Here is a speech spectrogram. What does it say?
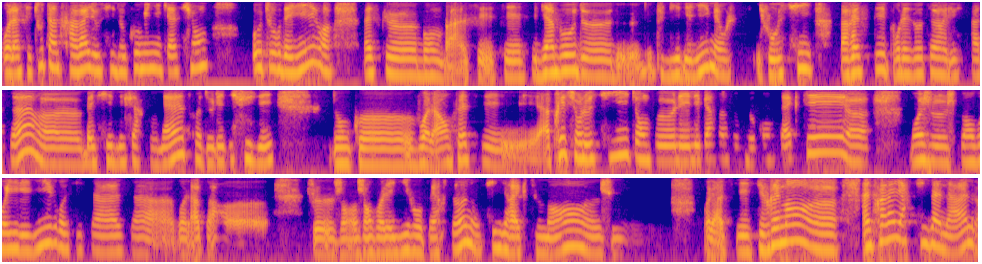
voilà, c'est tout un travail aussi de communication autour des livres, parce que bon, bah, c'est bien beau de, de, publier des livres, mais aussi il faut aussi pas rester pour les auteurs illustrateurs, euh, bah, essayer de les faire connaître, de les diffuser. Donc euh, voilà, en fait, après sur le site, on peut les, personnes peuvent me contacter. Euh, moi, je, peux envoyer les livres si ça, voilà, par, j'envoie les livres aux personnes aussi directement. Voilà, c'est vraiment un travail artisanal.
